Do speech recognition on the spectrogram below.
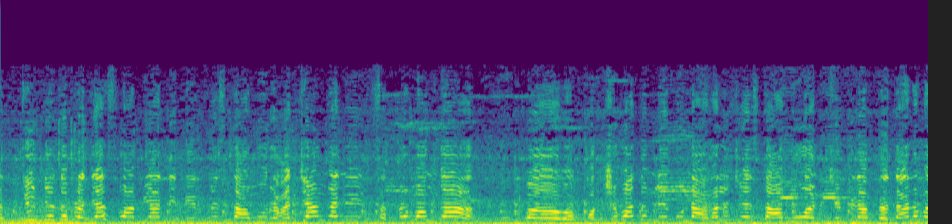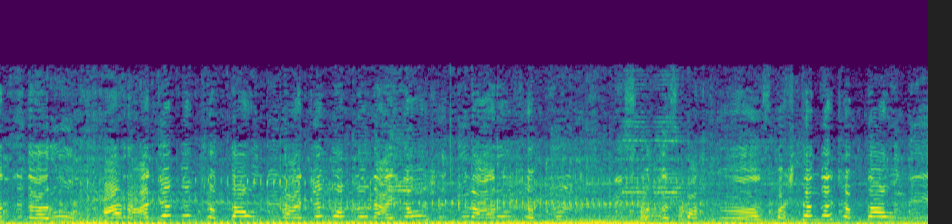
అత్యున్నత ప్రజాస్వామ్యాన్ని నిర్మిస్తాము. రాజ్యాంగాన్ని సక్రమంగా పక్షపాతం లేకుండా అమలు చేస్తాము అని చెప్పిన ప్రధానమంత్రి గారు ఆ రాజ్యాంగం చెప్తా ఉంది రాజ్యాంగంలోని ఐదవ షెడ్యూల్ ఆరవ షెడ్యూల్ స్ప- స్ప- స్పష్టంగా చెప్తా ఉంది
